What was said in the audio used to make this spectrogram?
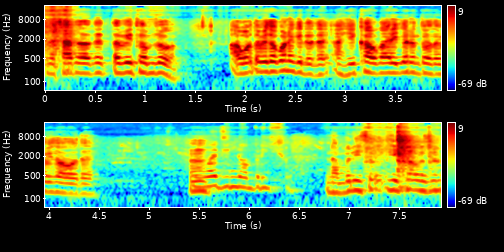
અને સાથે સાથે તવીથો આમ જો આવો તવીથો કોને કીધો થાય? આ હિખાવ કારીગર ને તો તવીથો આવો થાય. નબરી છો. હિખાવ છો.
